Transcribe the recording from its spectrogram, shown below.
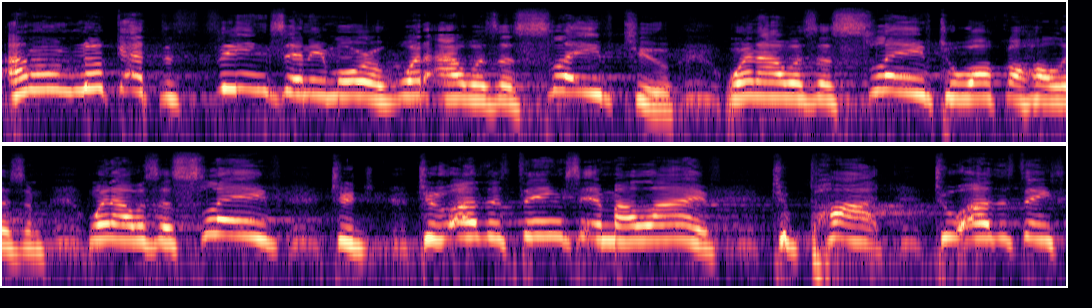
I don't look at the things anymore of what I was a slave to. When I was a slave to alcoholism, when I was a slave to, to other things in my life, to pot, to other things.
